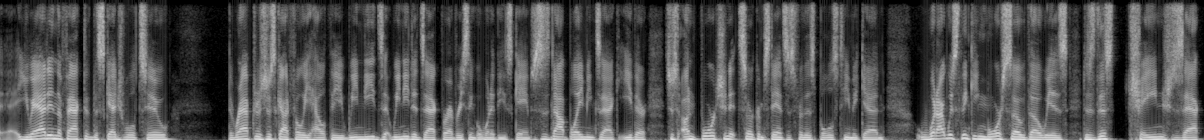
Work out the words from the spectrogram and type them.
Uh, you add in the fact of the schedule too. The Raptors just got fully healthy. We need we needed Zach for every single one of these games. This is not blaming Zach either. It's just unfortunate circumstances for this Bulls team again. What I was thinking more so though is does this change Zach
